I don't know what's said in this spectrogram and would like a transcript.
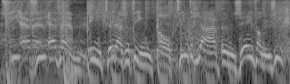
ZFM. In 2010 al 20 jaar een zee van muziek.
